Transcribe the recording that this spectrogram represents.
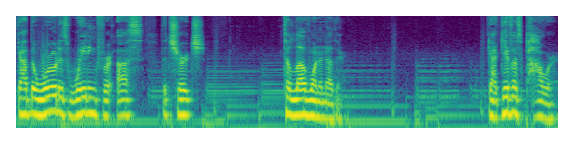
God, the world is waiting for us, the church, to love one another. God, give us power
